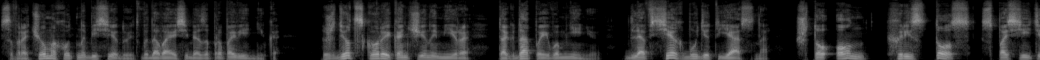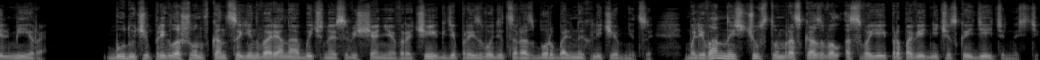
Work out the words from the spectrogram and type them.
С врачом охотно беседует, выдавая себя за проповедника. Ждет скорой кончины мира, тогда, по его мнению, для всех будет ясно, что он Христос, Спаситель мира. Будучи приглашен в конце января на обычное совещание врачей, где производится разбор больных лечебницы, Маливанный с чувством рассказывал о своей проповеднической деятельности.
